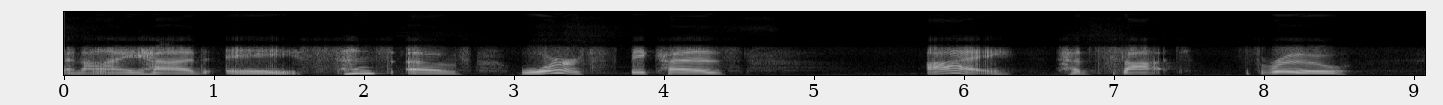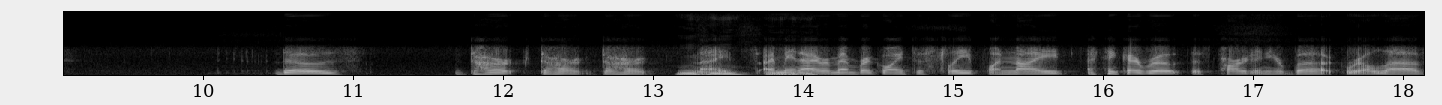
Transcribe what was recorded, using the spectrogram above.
and I had a sense of worth because I had sat through those dark, dark, dark mm-hmm, nights. I mm-hmm. mean, I remember going to sleep one night. I think I wrote this part in your book, Real Love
